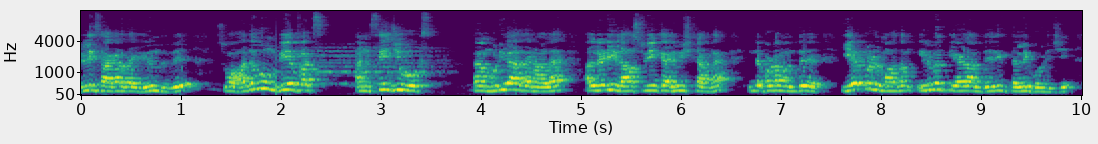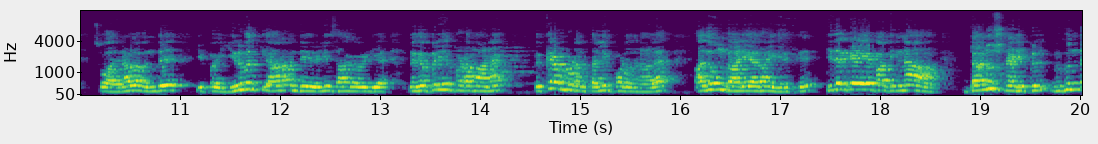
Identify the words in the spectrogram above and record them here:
ரிலீஸ் ஆகிறதா இருந்தது. ஸோ அதுவும் விஎஃப்எக்ஸ் அண்ட் சிஜி ஒர்க்ஸ் முடியாதனால ஆல்ரெடி லாஸ்ட் வீக் அறிவிச்சிட்டாங்க. இந்த படம் வந்து ஏப்ரல் மாதம் இருபத்தி ஏழாம் தேதி தள்ளி போயிடுச்சு. ஸோ அதனால வந்து இப்போ இருபத்தி ஆறாம் தேதி ரிலீஸ் ஆக வேண்டிய மிகப்பெரிய படமான விக்ரம் படம் தள்ளி போனதுனால அதுவும் காலியாக தான் இருக்கு. இதற்கிடையே பார்த்தீங்கன்னா தனுஷ் நடிப்பில் மிகுந்த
